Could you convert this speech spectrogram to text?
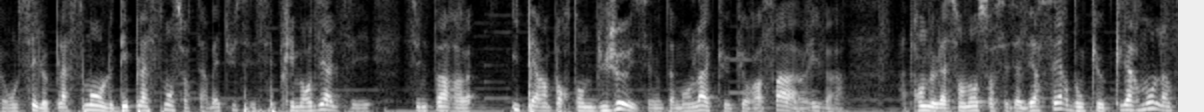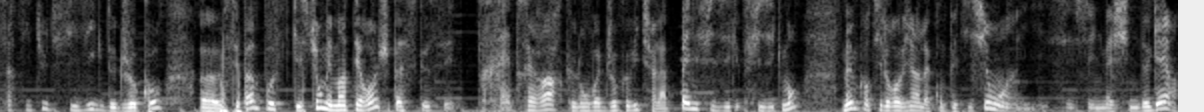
Euh, on le sait, le placement, le déplacement sur terre battue, c'est primordial. C'est une part hyper importante du jeu et c'est notamment là que, que Rafa arrive à, à prendre de l'ascendant sur ses adversaires. Donc euh, clairement, l'incertitude physique de Djoko, euh, c'est pas me pose question, mais m'interroge parce que c'est très très rare que l'on voit Djokovic à la peine physique, physiquement, même quand il revient à la compétition, hein, c'est une machine de guerre.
